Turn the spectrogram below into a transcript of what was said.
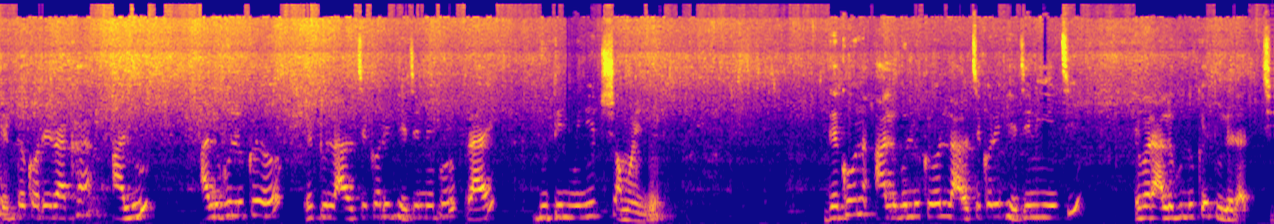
সেদ্ধ করে রাখা আলু। আলুগুলোকেও একটু লালচে করে ভেজে নেব প্রায় দু তিন মিনিট সময় নিয়ে। দেখুন, আলুগুলোকেও লালচে করে ভেজে নিয়েছি। এবার আলুগুলোকে তুলে রাখছি।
